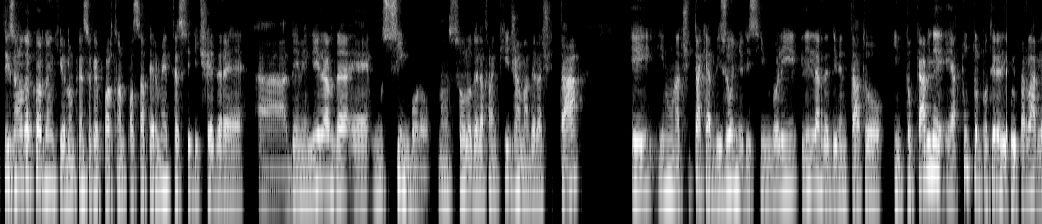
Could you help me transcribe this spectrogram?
Sì, sono d'accordo anch'io. Non penso che Portland possa permettersi di cedere a Damien Lillard. È un simbolo non solo della franchigia, ma della città. E in una città che ha bisogno di simboli, Lillard è diventato intoccabile e ha tutto il potere di cui parlavi.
